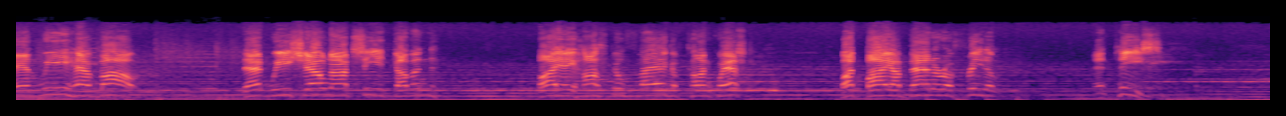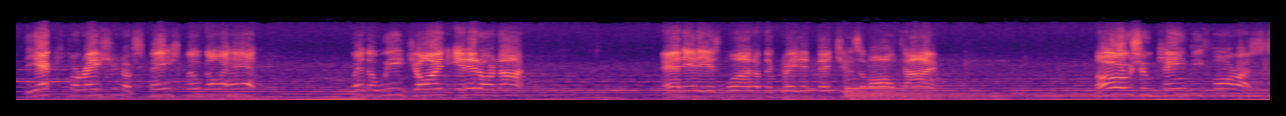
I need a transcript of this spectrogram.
And we have vowed that we shall not see it governed by a hostile flag of conquest, but by a banner of freedom and peace. The exploration of space will go ahead, whether we join in it or not. And it is one of the great adventures of all time. Those who came before us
